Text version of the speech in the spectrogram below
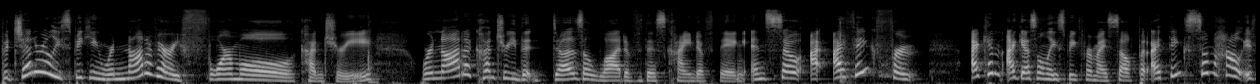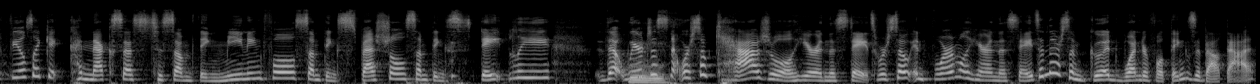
but generally speaking we're not a very formal country. We're not a country that does a lot of this kind of thing. And so i, I think for I can, I guess, only speak for myself, but I think somehow it feels like it connects us to something meaningful, something special, something stately that we're mm. just we're so casual here in the states. We're so informal here in the states, and there's some good, wonderful things about that.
